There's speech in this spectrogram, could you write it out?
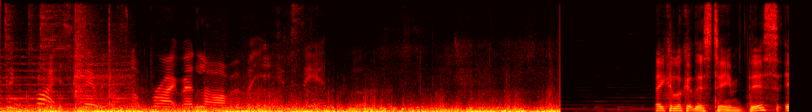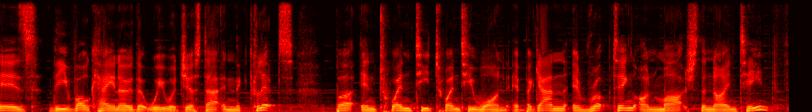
isn't quite as clear. It's not bright red lava, but you can see it. Take a look at this team. This is the volcano that we were just at in the clips, but in 2021. It began erupting on March the 19th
